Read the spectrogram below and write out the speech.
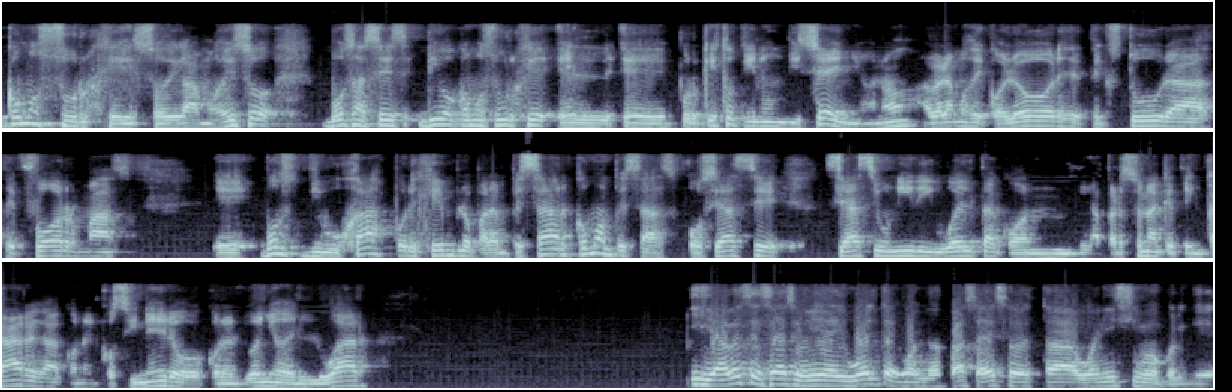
¿cómo surge eso, digamos? Eso, vos haces, digo, ¿cómo surge el, eh, porque esto tiene un diseño, ¿no? Hablamos de colores, de texturas, de formas. Eh, ¿Vos dibujás, por ejemplo, para empezar? ¿Cómo empezás? ¿O se hace, se hace un ida y vuelta con la persona que te encarga, con el cocinero o con el dueño del lugar? Y a veces se hace un ida y vuelta y cuando pasa eso está buenísimo porque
